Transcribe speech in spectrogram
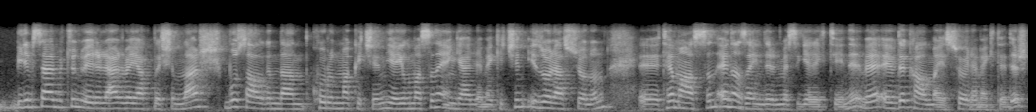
Bilimsel bütün veriler ve yaklaşımlar bu salgından korunmak için, yayılmasını engellemek için izolasyonun, e, temasın en aza indirilmesi gerektiğini ve evde kalmayı söylemektedir.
